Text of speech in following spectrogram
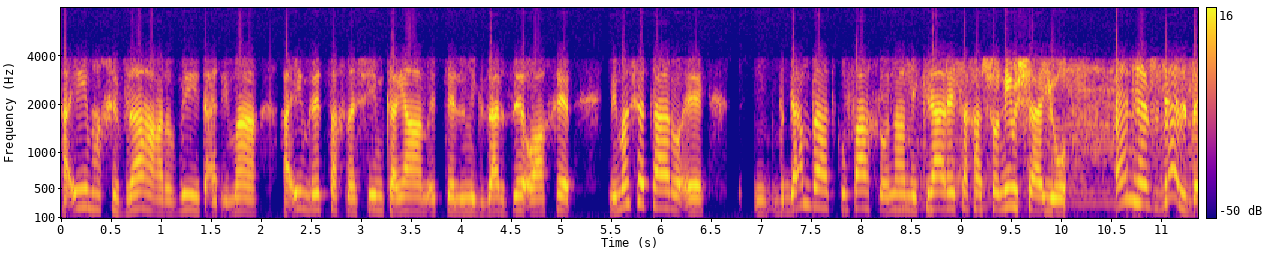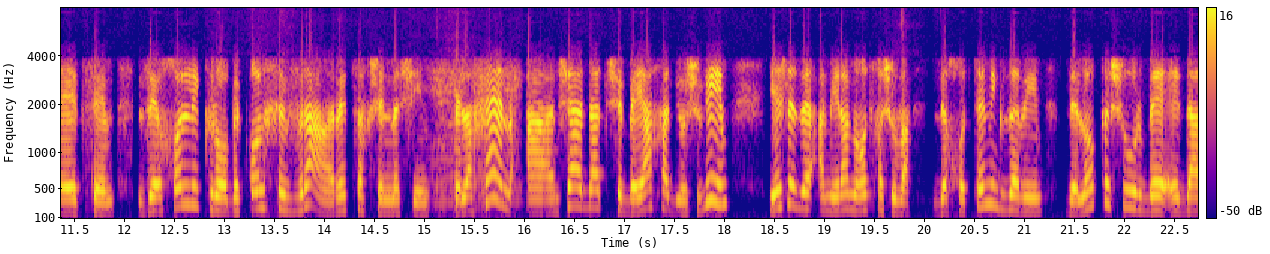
האם החברה הערבית אלימה, האם רצח נשים קיים אצל מגזר זה או אחר. ממה שאתה רואה, גם בתקופה האחרונה, מקרי הרצח השונים שהיו, אין הבדל בעצם. זה יכול לקרות בכל חברה, רצח של נשים. ולכן, אנשי הדת שביחד יושבים, יש לזה אמירה מאוד חשובה. זה חוצה מגזרים, זה לא קשור בעדה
